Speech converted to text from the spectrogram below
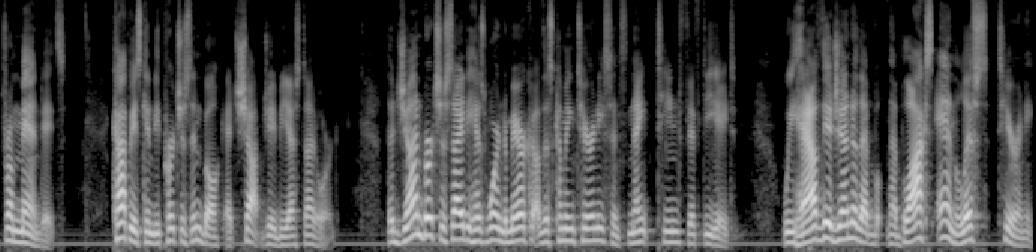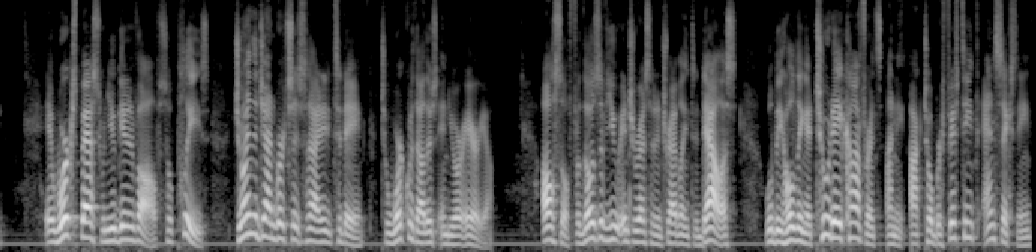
from mandates. Copies can be purchased in bulk at shopjbs.org. The John Birch Society has warned America of this coming tyranny since 1958. We have the agenda that, that blocks and lifts tyranny. It works best when you get involved, so please join the John Birch Society today to work with others in your area. Also, for those of you interested in traveling to Dallas, we'll be holding a two day conference on October 15th and 16th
